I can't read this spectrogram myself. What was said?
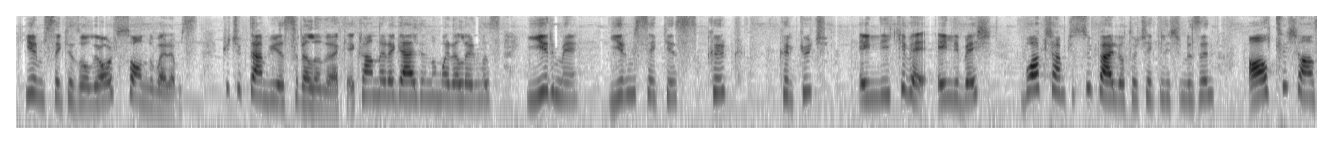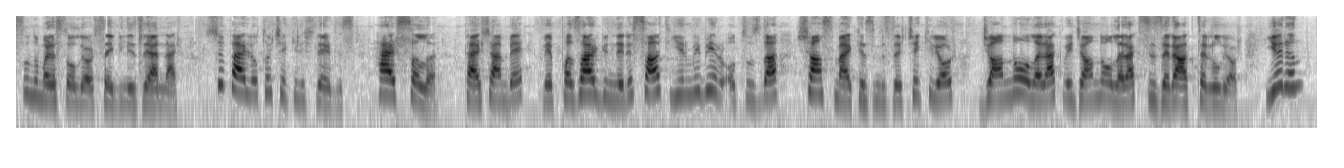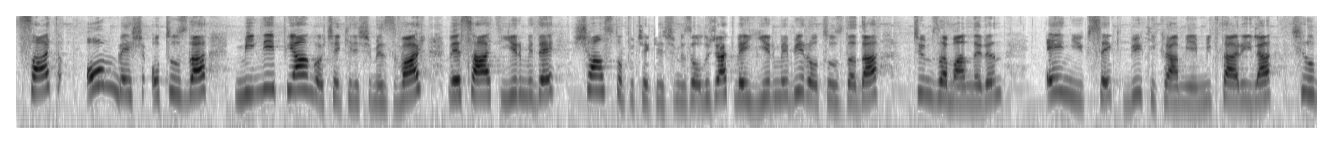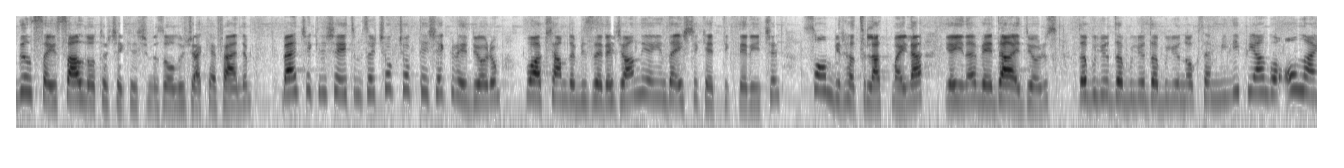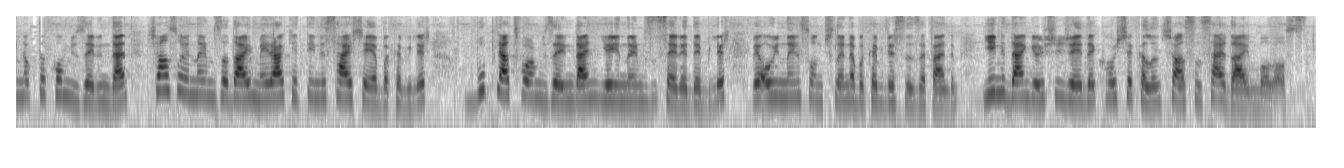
...28 oluyor son numaramız. Küçükten büyüğe sıralanarak ekranlara geldi numaralarımız 20, 28, 40, 43, 52 ve 55 bu akşamki Süper Loto çekilişimizin 6 şanslı numarası oluyor sevgili izleyenler. Süper Loto çekilişlerimiz her salı Perşembe ve pazar günleri saat 21.30'da şans merkezimizde çekiliyor. Canlı olarak ve canlı olarak sizlere aktarılıyor. Yarın saat 15.30'da Milli Piyango çekilişimiz var ve saat 20'de şans topu çekilişimiz olacak ve 21.30'da da tüm zamanların en yüksek büyük ikramiye miktarıyla çılgın sayısal loto çekilişimiz olacak efendim. Ben çekiliş eğitimimize çok çok teşekkür ediyorum. Bu akşam da bizlere canlı yayında eşlik ettikleri için son bir hatırlatmayla yayına veda ediyoruz. www.millipiyangoonline.com üzerinden şans oyunlarımıza dair merak ettiğiniz her şeye bakabilir. Bu platform üzerinden yayınlarımızı seyredebilir ve oyunların sonuçlarına bakabilirsiniz efendim. Yeniden görüşünceye dek hoşçakalın. Şansınız her daim bol olsun.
